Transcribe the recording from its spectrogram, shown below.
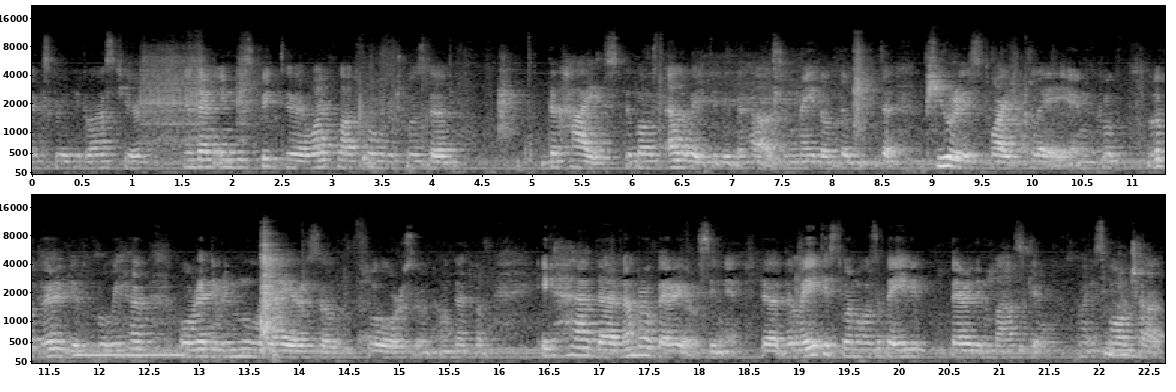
excavated last year. And then in this big uh, white platform, which was the the highest, the most elevated in the house, and made of the, the purest white clay, and looked, looked very beautiful. We have already removed layers of floors on, on that one. It had a number of burials in it. The, the latest one was a baby buried in a basket, a small mm-hmm. child.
